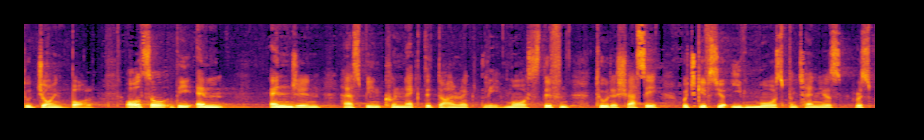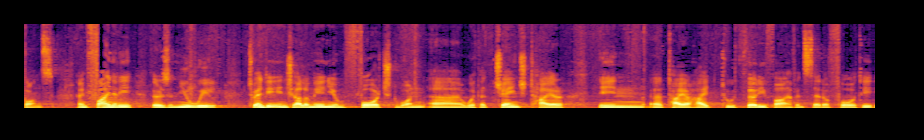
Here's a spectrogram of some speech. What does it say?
to joint ball. Also, the M engine has been connected directly, more stiffened to the chassis, which gives you even more spontaneous response. And finally, there is a new wheel, 20-inch aluminium forged one uh, with a changed tire in uh, tire height to 35 instead of 40,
